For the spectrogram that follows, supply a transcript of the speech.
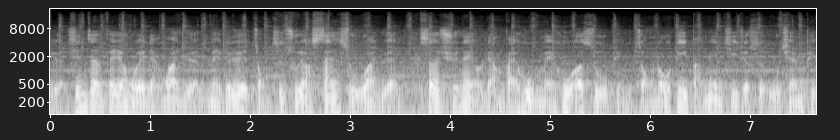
元，行政费用为两万元，每个月总支出要三十五万元。社区内有两百户，每户二十五平，总楼地板面积就是五千平，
